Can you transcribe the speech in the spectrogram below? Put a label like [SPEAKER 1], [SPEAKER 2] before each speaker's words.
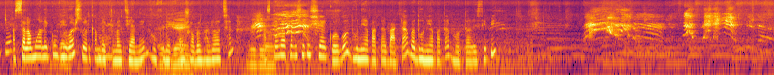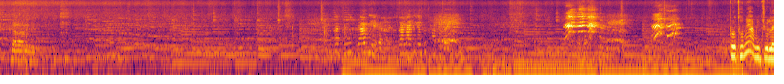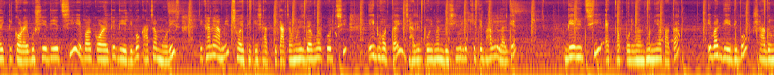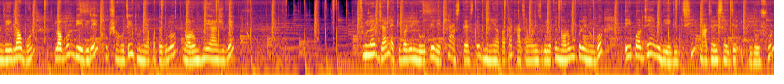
[SPEAKER 1] একটু।
[SPEAKER 2] আসসালামু আলাইকুম viewers welcome back to my channel. Hopefully আপনারা সবাই ভালো আছেন। আজকে আমি আপনাদের সাথে শেয়ার করব ধনিয়া পাতার বাটা বা ধনিয়া পাতার ভর্তার রেসিপি প্রথমে আমি চুলায় একটি কড়াই বসিয়ে দিয়েছি, এবার কড়াইতে দিয়ে দিব কাঁচা মরিচ এখানে আমি ছয় থেকে সাতটি কাঁচা মরিচ ব্যবহার করছি। এই ভর্তায় ঝালের পরিমাণ বেশি হলে খেতে ভালো লাগে। দিয়ে দিচ্ছি এক কাপ পরিমাণ ধনিয়া পাতা। এবার দিয়ে দিব স্বাদ অনুযায়ী লবণ। লবণ দিয়ে দিলে খুব সহজেই ধনিয়া পাতাগুলো নরম হয়ে আসবে। চুলার জাল একেবারে লোতে রেখে আস্তে আস্তে ধনিয়া পাতা, কাঁচামরিচগুলোকে নরম করে নিব। এই পর্যায়ে আমি দিয়ে দিচ্ছি মাঝারি সাইজের একটি রসুন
